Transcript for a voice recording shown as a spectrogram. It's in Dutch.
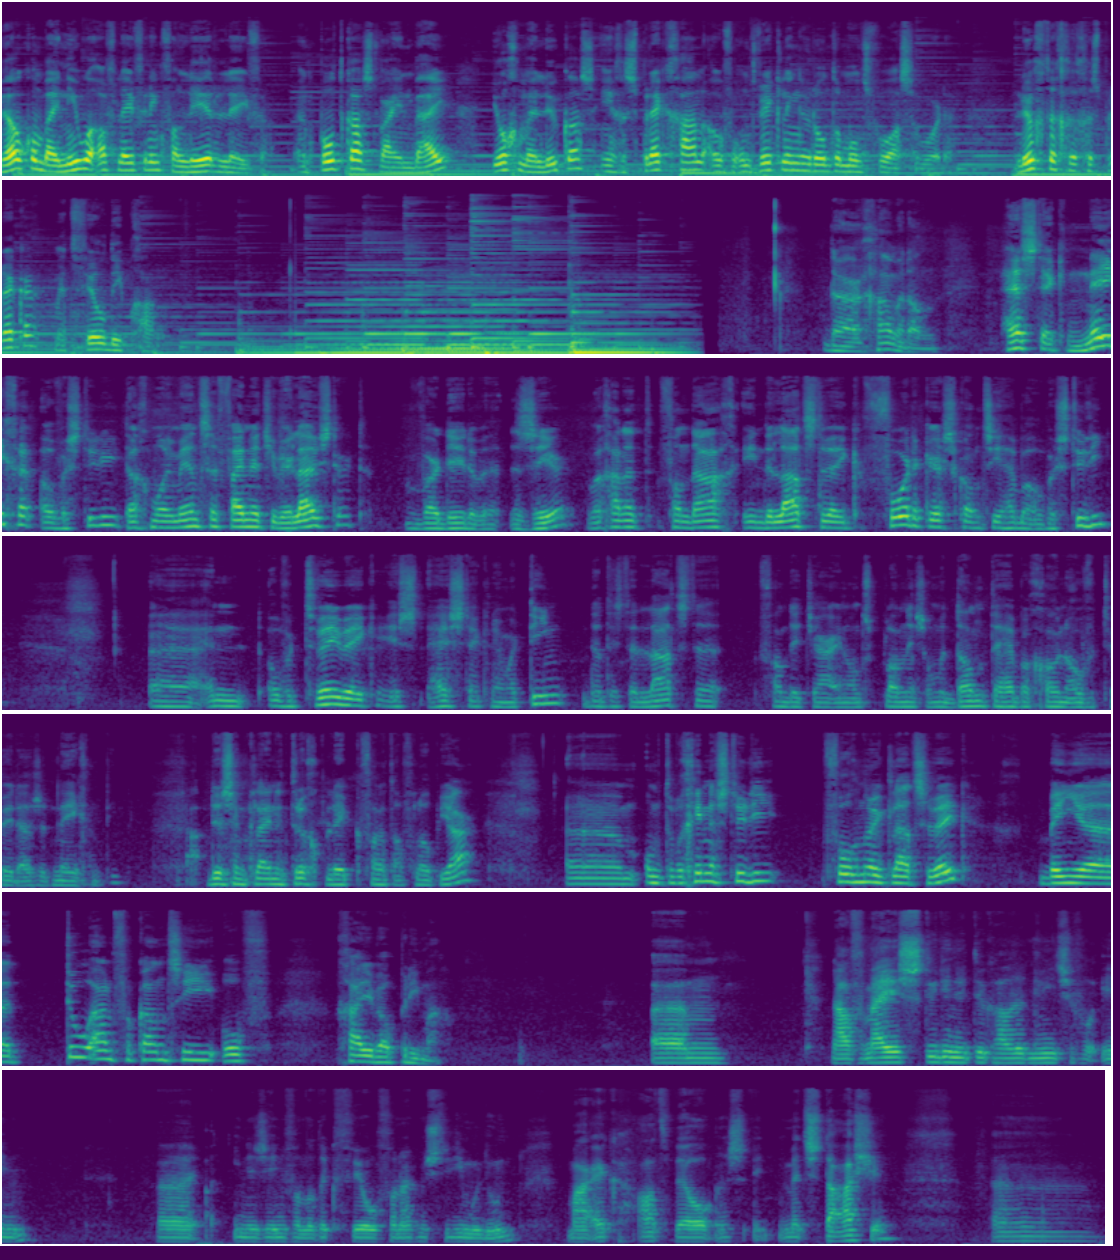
Welkom bij een nieuwe aflevering van Leren Leven. Een podcast waarin wij, Jochem en Lucas, in gesprek gaan over ontwikkelingen rondom ons volwassen worden. Luchtige gesprekken met veel diepgang. Daar gaan we dan. Hashtag 9 over studie. Dag mooie mensen, fijn dat je weer luistert. Waarderen we zeer. We gaan het vandaag in de laatste week voor de kerstvakantie hebben over studie. Uh, en over twee weken is hashtag nummer 10. Dat is de laatste van dit jaar. En ons plan is om het dan te hebben gewoon over 2019. Ja. Dus een kleine terugblik van het afgelopen jaar. Um, om te beginnen studie. Volgende week laatste week. Ben je toe aan vakantie of ga je wel prima? Um, nou, voor mij is studie natuurlijk, houdt het nu niet zoveel in. Uh, in de zin van dat ik veel vanuit mijn studie moet doen. Maar ik had wel een, met stage. Uh,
